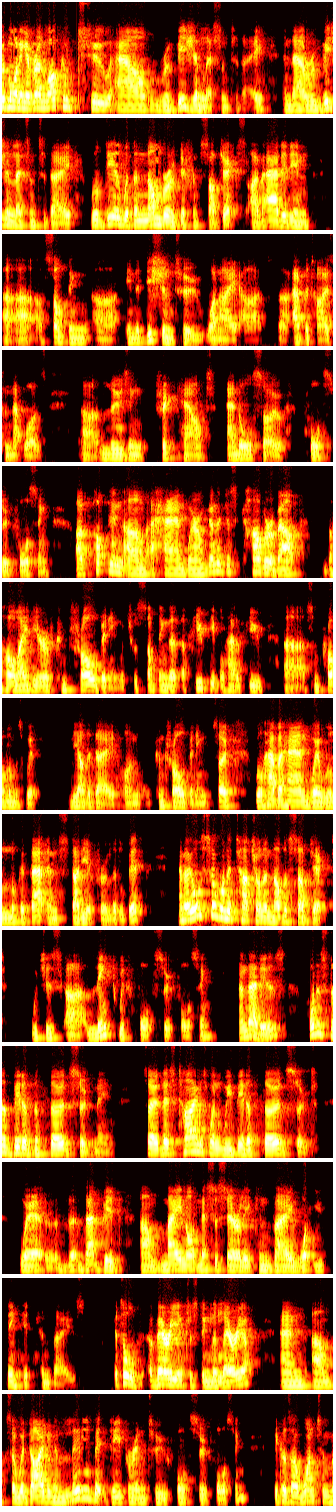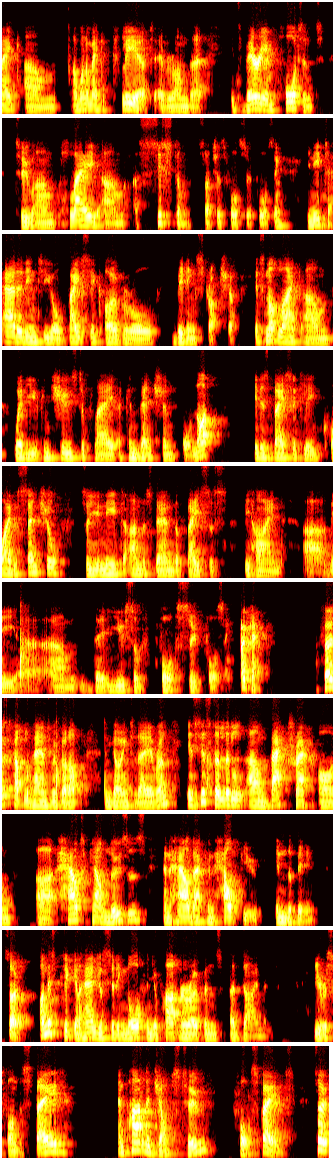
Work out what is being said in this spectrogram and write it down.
Good morning, everyone. Welcome to our revision lesson today. And our revision lesson today will deal with a number of different subjects. I've added in uh, uh something uh, in addition to what I uh, uh advertised, and that was uh, losing trick count and also fourth suit forcing. I've popped in um, a hand where I'm going to just cover about the whole idea of control bidding, which was something that a few people had a few uh, some problems with the other day on control bidding. So we'll have a hand where we'll look at that and study it for a little bit. And I also want to touch on another subject which is uh, linked with fourth suit forcing, and that is, what does the bid of the third suit mean? So there's times when we bid a third suit where th that bid um, may not necessarily convey what you think it conveys. It's all a very interesting little area. And um, so we're diving a little bit deeper into fourth suit forcing because I want to make um, I want to make it clear to everyone that it's very important to um, play um, a system such as fourth suit forcing. You need to add it into your basic overall bidding structure. It's not like um, whether you can choose to play a convention or not. It is basically quite essential. So you need to understand the basis behind uh, the, uh, um, the use of fourth suit forcing. Okay, first couple of hands we've got up and going today, everyone, is just a little um, backtrack on uh, how to count losers and how that can help you in the bidding. So on this particular hand, you're sitting north and your partner opens a diamond. You respond to spade and partner jumps to four spades. So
